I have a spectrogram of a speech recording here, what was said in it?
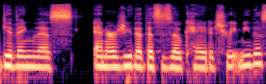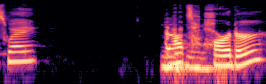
giving this energy that this is okay to treat me this way? That's mm-hmm. harder.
